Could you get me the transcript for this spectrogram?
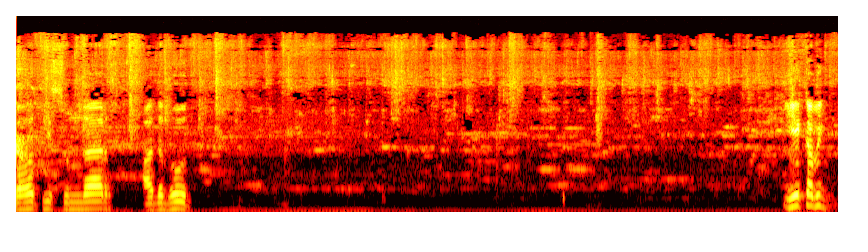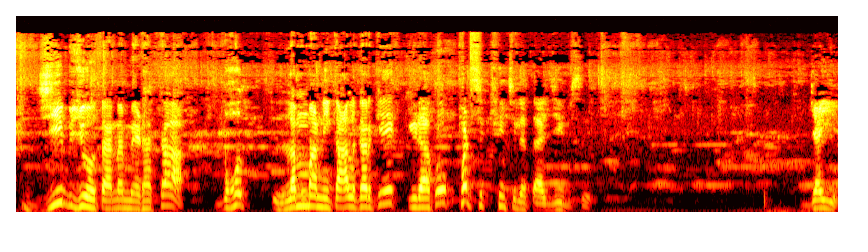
बहुत ही सुंदर, अद्भुत। ये कभी जीभ जो होता है ना, मेढक का, बहुत लंबा निकाल करके कीड़ा को फट से खींच लेता है जीभ से। जाइए।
